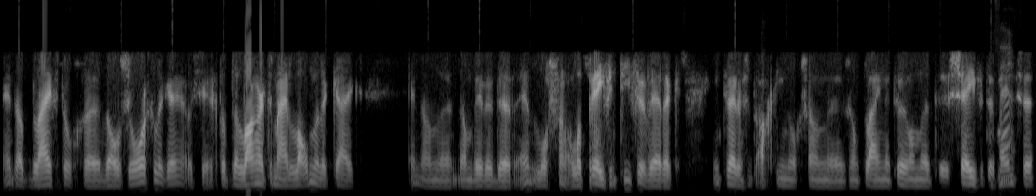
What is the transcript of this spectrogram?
En dat blijft toch uh, wel zorgelijk. Hè? Als je echt op de lange termijn landelijk kijkt. En dan, dan werden er, los van alle preventieve werk, in 2018 nog zo'n zo'n kleine 270 ja, mensen.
